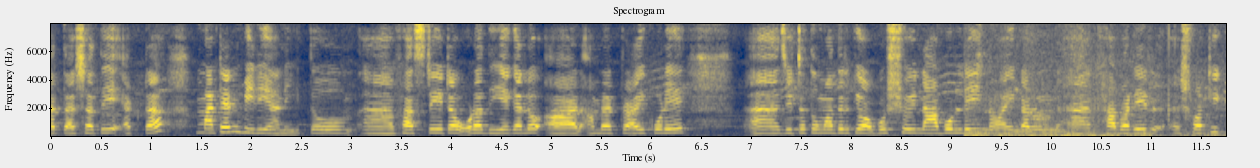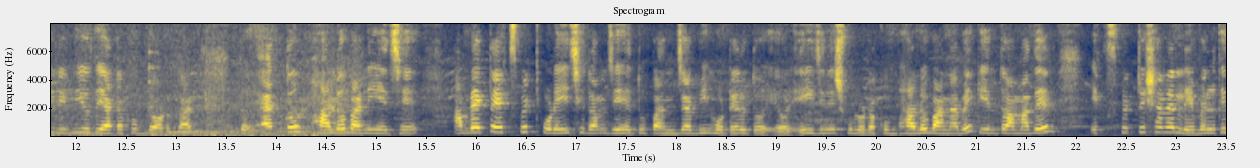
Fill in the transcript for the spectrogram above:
আর তার সাথে একটা মাটন বিরিয়ানি। তো ফার্স্টে এটা ওরা দিয়ে গেল, আর আমরা ট্রাই করে যেটা তোমাদেরকে অবশ্যই না বললেই নয়, কারণ খাবারের সঠিক রিভিউ দেওয়াটা খুব দরকার। তো এত ভালো বানিয়েছে। আমরা একটা এক্সপেক্ট করেই ছিলাম যেহেতু পাঞ্জাবি হোটেল, তো এই জিনিসগুলো ওরা খুব ভালো বানাবে, কিন্তু আমাদের এক্সপেকটেশনের লেভেলকে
